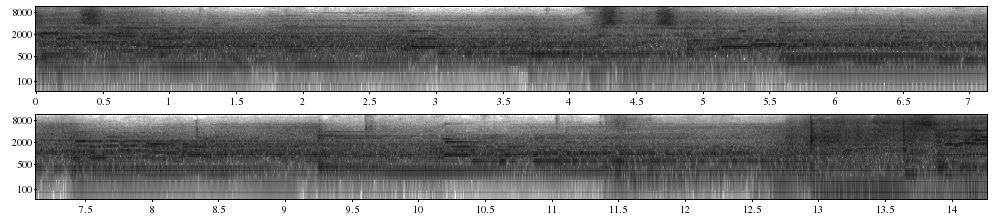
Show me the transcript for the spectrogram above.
我是你的谁？我是你的谁？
